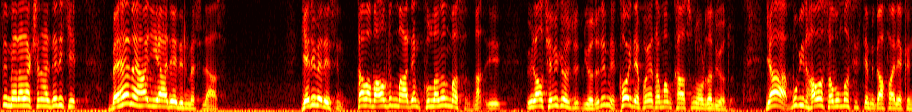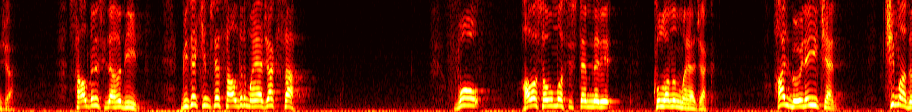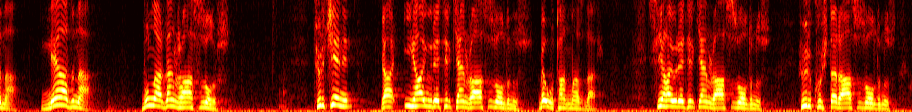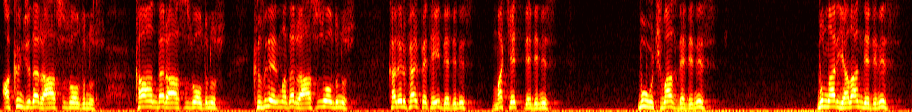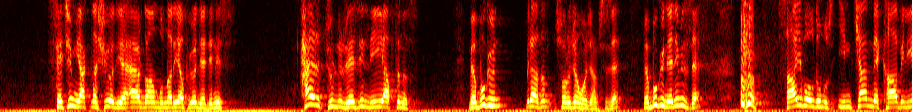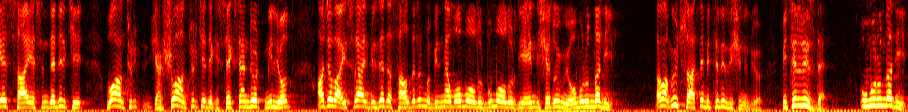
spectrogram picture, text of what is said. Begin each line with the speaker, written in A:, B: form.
A: çıktı Meral Akşener dedi ki behemehal iade edilmesi lazım. Geri verilsin. Tamam aldın madem kullanılmasın. E, Ünal Çeviköz diyordu değil mi? Koy depoya tamam kalsın orada diyordu. Ya bu bir hava savunma sistemi Gaffar Yakınca. Saldırı silahı değil. Bize kimse saldırmayacaksa bu hava savunma sistemleri kullanılmayacak. Hal böyleyken kim adına, ne adına bunlardan rahatsız olursun? Türkiye'nin ya İHA üretirken rahatsız oldunuz ve utanmazlar. SİHA üretirken rahatsız oldunuz. Hürkuş'ta rahatsız oldunuz. Akıncı'da rahatsız oldunuz. Kaan'da rahatsız oldunuz. Kızıl Elma'da rahatsız oldunuz. Kalorifer peteği dediniz. Maket dediniz. Bu uçmaz dediniz. Bunlar yalan dediniz. Seçim yaklaşıyor diye Erdoğan bunları yapıyor dediniz. Her türlü rezilliği yaptınız. Ve bugün birazdan soracağım hocam size. Ve bugün elimizde sahip olduğumuz imkan ve kabiliyet sayesindedir ki bu an yani şu an Türkiye'deki 84 milyon acaba İsrail bize de saldırır mı bilmem o mu olur bu mu olur diye endişe duymuyor. Umurunda değil. Tamam 3 saatte bitiririz işini diyor. Bitiririz de. Umurunda değil.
